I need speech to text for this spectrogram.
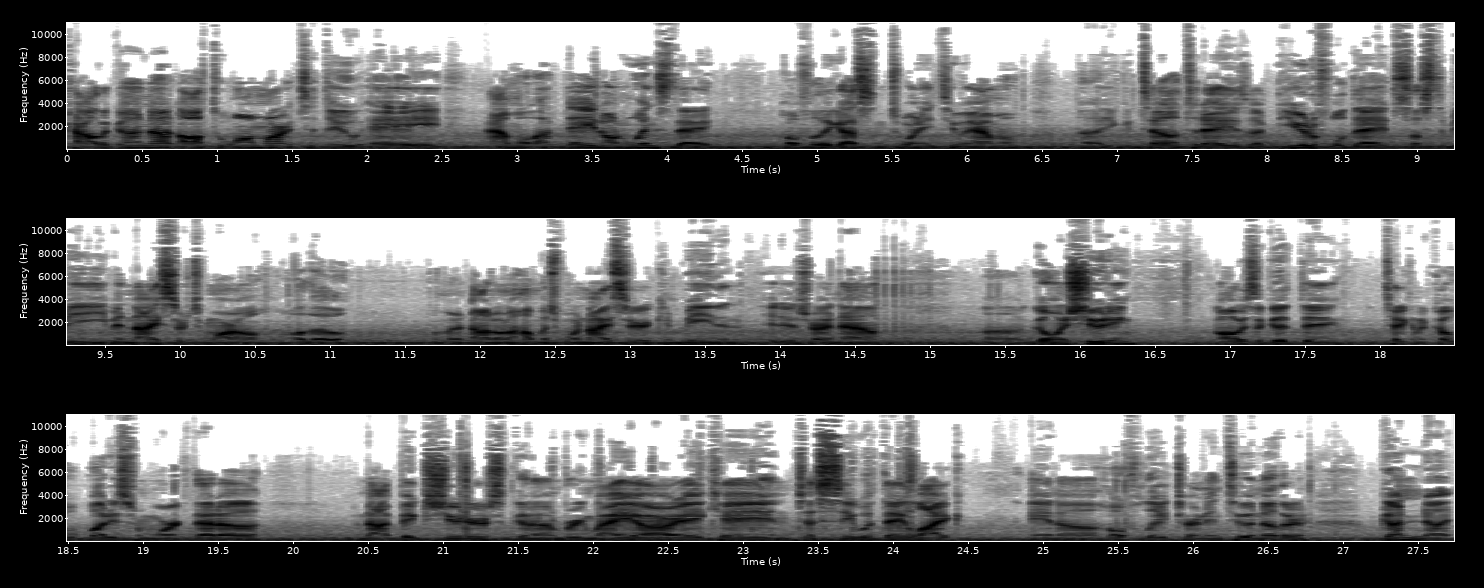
Kyle the Gun Nut off to Walmart to do a ammo update on Wednesday. Hopefully got some 22 ammo. Uh, you can tell today is a beautiful day. It's supposed to be even nicer tomorrow, although I don't know how much more nicer it can be than it is right now. Uh, going shooting, always a good thing. Taking a couple buddies from work that uh not big shooters. Gonna bring my AR, AK, and just see what they like, and uh, hopefully turn into another gun nut.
